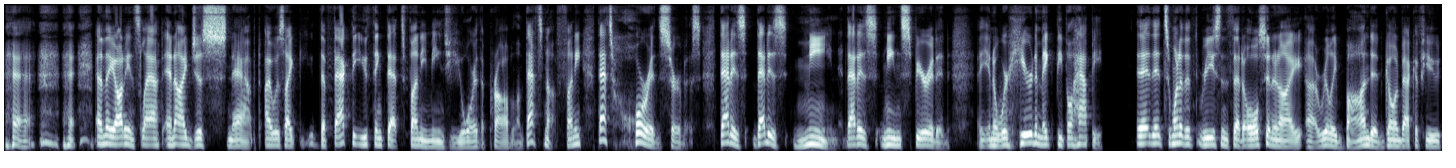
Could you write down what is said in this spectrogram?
and the audience laughed, and I just snapped. I was like, the fact that you think that's funny means you're the problem. That's not funny. That's horrid service. That is that is mean. That is mean spirited. Uh, you know, we're here to make people happy. It's one of the reasons that Olson and I uh, really bonded going back a few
